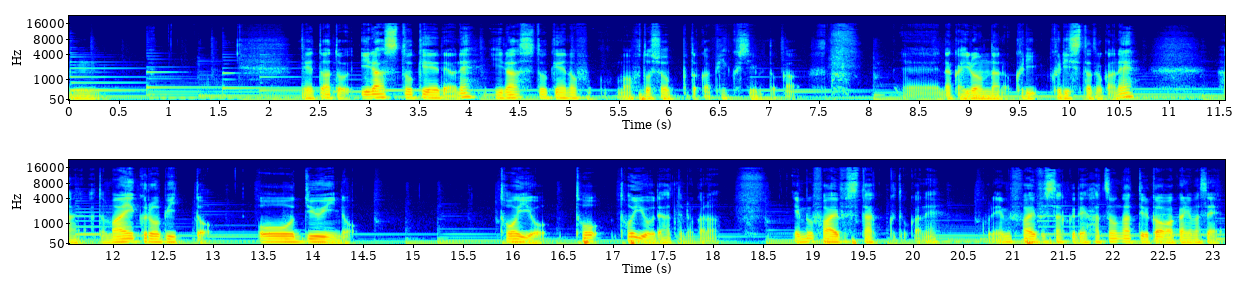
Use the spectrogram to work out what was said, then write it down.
うん。えっ、ー、と、あと、イラスト系だよね。イラスト系の、まあ、フォトショップとか、ピクシブとか、えー、なんかいろんなの、クリクリスタとかね。はい。あと、 micro:bit、Arduino、トイオ、ト、トイオで合ってるのかな ?M5 スタックとかね。これ M5 スタックで発音が合ってるかはわかりません。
